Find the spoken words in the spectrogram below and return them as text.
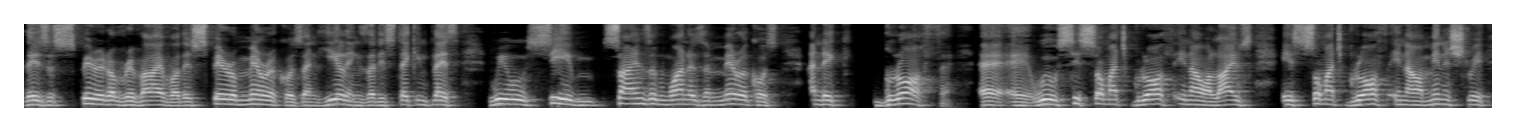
There's a spirit of revival. There's spirit of miracles and healings that is taking place. We will see signs and wonders and miracles and a growth. Uh, uh, we will see so much growth in our lives. Is so much growth in our ministry,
